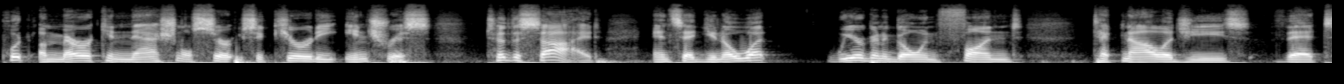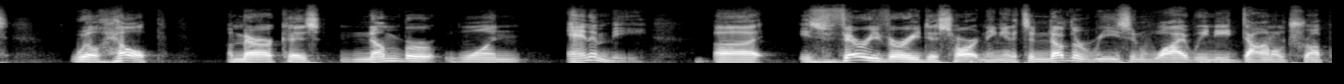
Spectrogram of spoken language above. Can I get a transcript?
put American national security interests to the side and said, you know what, we are going to go and fund technologies that will help America's number one enemy uh, is very, very disheartening. And it's another reason why we need Donald Trump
